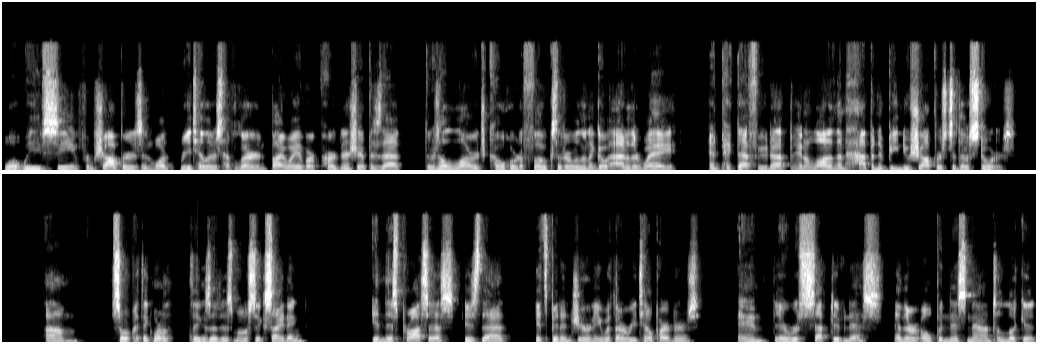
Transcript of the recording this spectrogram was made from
What we've seen from shoppers and what retailers have learned by way of our partnership is that there's a large cohort of folks that are willing to go out of their way and pick that food up. And a lot of them happen to be new shoppers to those stores. Um, so I think one of the things that is most exciting in this process is that it's been a journey with our retail partners and their receptiveness and their openness now to look at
